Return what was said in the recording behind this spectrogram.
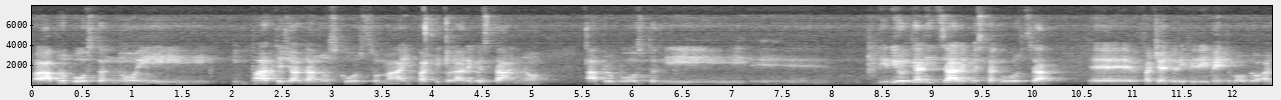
ha, proposto a noi, in parte già l'anno scorso, ma in particolare quest'anno, ha proposto di eh, di riorganizzare questa corsa eh, facendo riferimento proprio al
